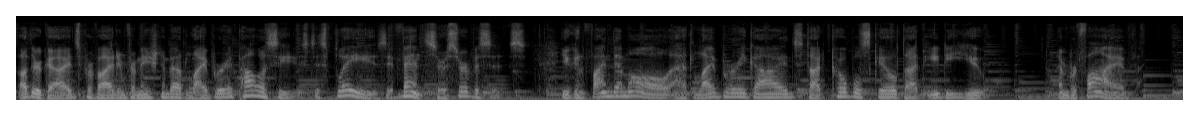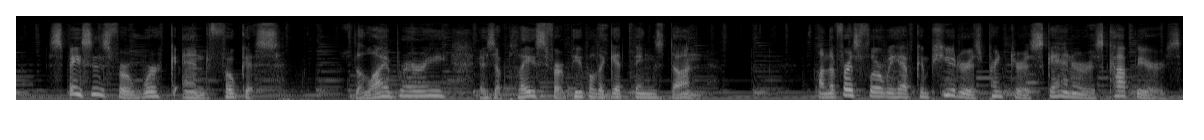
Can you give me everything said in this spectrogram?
Other guides provide information about library policies, displays, events, or services. You can find them all at libraryguides.cobleskill.edu. Number 5. Spaces for work and focus. The library is a place for people to get things done. On the first floor, we have computers, printers, scanners, copiers.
